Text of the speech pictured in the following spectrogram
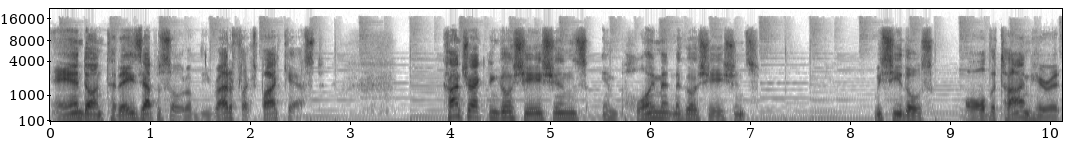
And on today's episode of the Riderflex podcast, contract negotiations, employment negotiations, we see those all the time here at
